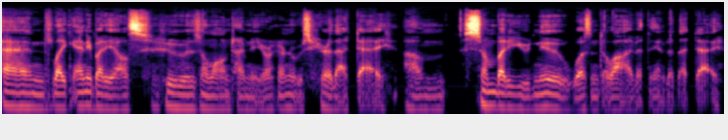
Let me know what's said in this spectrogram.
And like anybody else who is a longtime New Yorker and who was here that day, um, somebody you knew wasn't alive at the end of that day.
